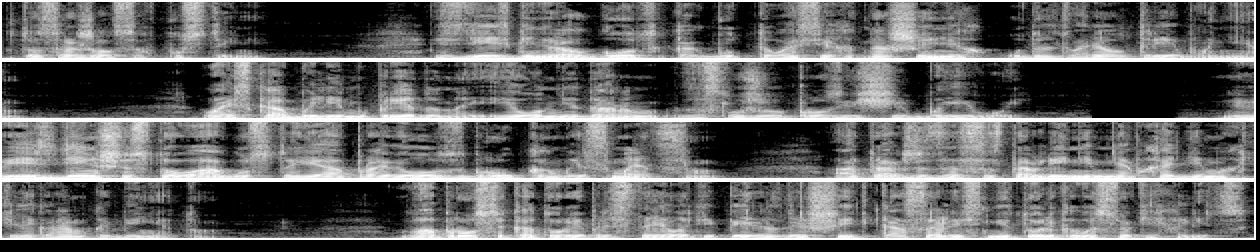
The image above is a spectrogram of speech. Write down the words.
кто сражался в пустыне? Здесь генерал Гот как будто во всех отношениях удовлетворял требованиям. Войска были ему преданы, и он недаром заслужил прозвище «боевой». Весь день 6 августа я провел с Бруком и с Мэтсом, а также за составлением необходимых телеграмм-кабинету. Вопросы, которые предстояло теперь разрешить, касались не только высоких лиц,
